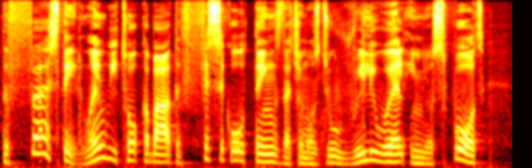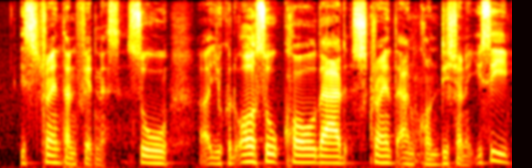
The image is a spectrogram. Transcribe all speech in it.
The first thing, when we talk about the physical things that you must do really well in your sport, is strength and fitness. So uh, you could also call that strength and conditioning. You see,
